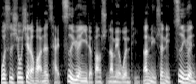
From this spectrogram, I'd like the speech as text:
不是修宪的话，那采自愿役的方式，那没有问题。那女生你自愿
